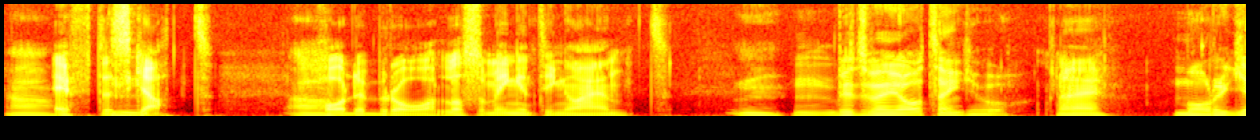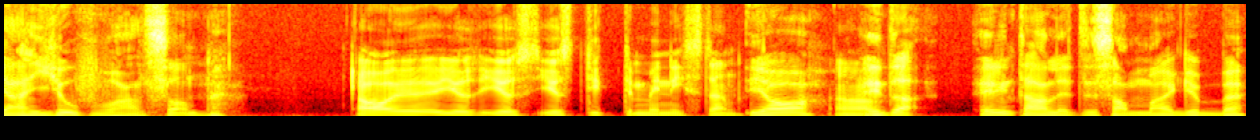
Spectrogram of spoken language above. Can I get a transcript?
Ja. efter Mm. skatt. ja. Ha det bra, låtsas som ingenting har hänt. Mm. Mm, vet du vem jag tänker på? Nej. Morgan Johansson. Ja, ju- ju- just, justitieministern. Ja, Ja. Inte, är inte han lite samma gubbe?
